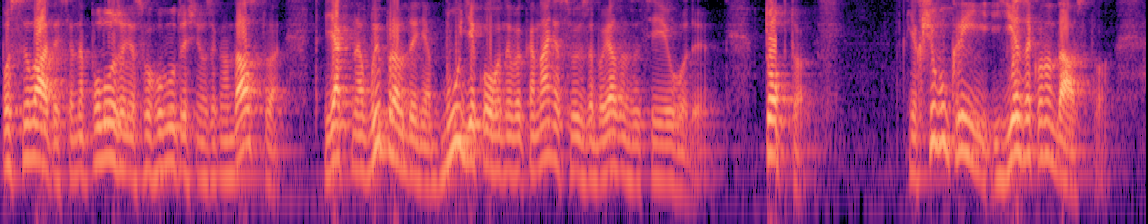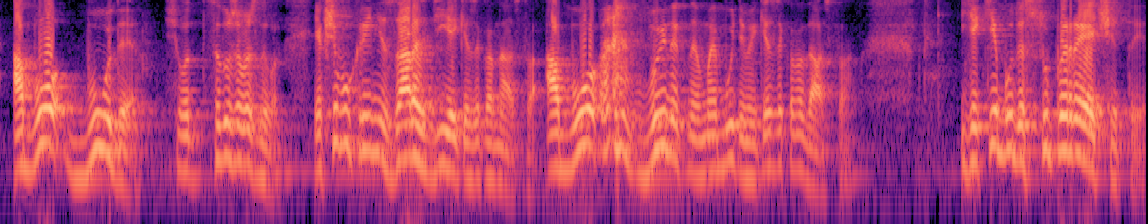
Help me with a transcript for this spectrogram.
посилатися на положення свого внутрішнього законодавства як на виправдання будь-якого невиконання своїх зобов'язань за цією угодою. Тобто, якщо в Україні є законодавство або буде що от це дуже важливо. Якщо в Україні зараз діє якесь законодавство, або виникне в майбутньому якесь законодавство, яке буде суперечити,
